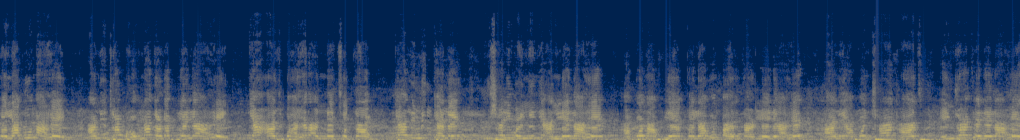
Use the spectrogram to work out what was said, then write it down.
कलागुण आहेत आणि ज्या भावना दडपलेल्या आहेत त्या आज बाहेर आणण्याचं काम त्या निमित्ताने वृषाली वहिनींनी आणलेलं आहे. आपण आपले कलागुण बाहेर काढलेले आहेत आणि आपण छान आज एन्जॉय केलेला आहे.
